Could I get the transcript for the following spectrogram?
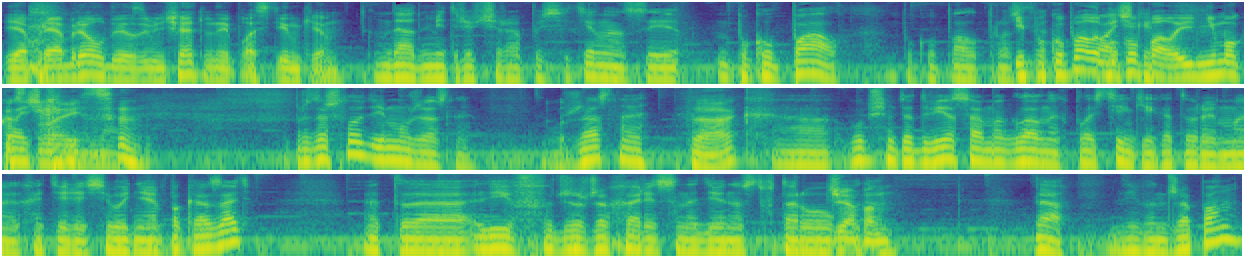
я приобрел две замечательные пластинки? Да, Дмитрий вчера посетил нас и покупал, покупал просто. И покупал, пачкой, и покупал, и не мог пачками, остановиться. Да. Произошло, Дима, ужасное. Ужасное. Так. А, в общем-то, две самых главных пластинки, которые мы хотели сегодня показать. Это Лив Джорджа Харрисона 92 -го Japan. года. Да, in Japan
